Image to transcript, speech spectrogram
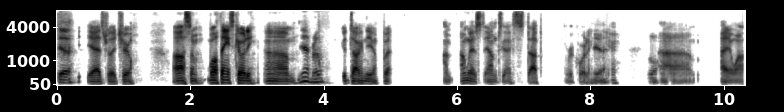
yeah. yeah, it's really true. Awesome. Well, thanks, Cody. Um, Yeah, bro. good talking to you. But I'm I'm gonna st- I'm just gonna stop recording Yeah. here. Cool. Um, I didn't want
